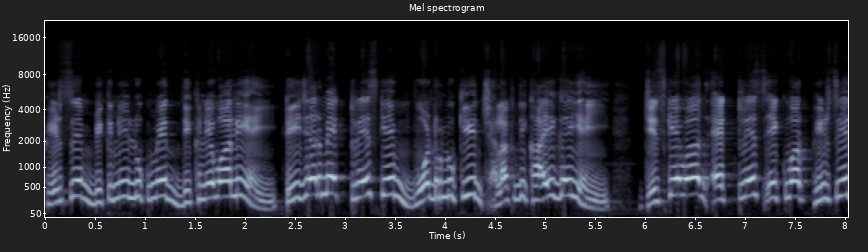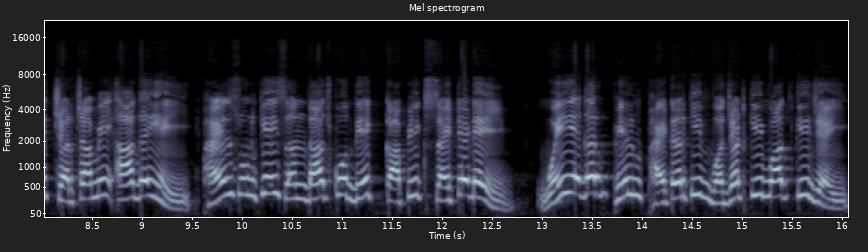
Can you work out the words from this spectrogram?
फिर से बिकनी लुक में दिखने वाली है। टीजर में एक्ट्रेस के बोल्ड लुक की झलक दिखाई गई है, जिसके बाद एक्ट्रेस एक बार फिर से चर्चा में आ गई है। फैंस उनके इस अंदाज को देख काफ़ी एक्साइटेड है। वहीं अगर फ़िल्म फाइटर की बजट की बात की जाए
